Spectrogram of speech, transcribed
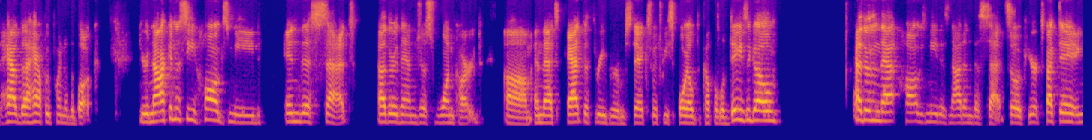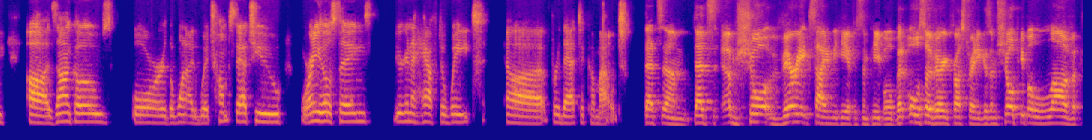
have the halfway point of the book. You're not going to see Hogsmeade in this set other than just one card, um, and that's at the Three Broomsticks, which we spoiled a couple of days ago. Other than that, Hogsmeade is not in the set. So if you're expecting uh, Zonko's or the one-eyed witch hump statue or any of those things, you're going to have to wait uh, for that to come out. That's um that's I'm sure very exciting to hear for some people, but also very frustrating because I'm sure people love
